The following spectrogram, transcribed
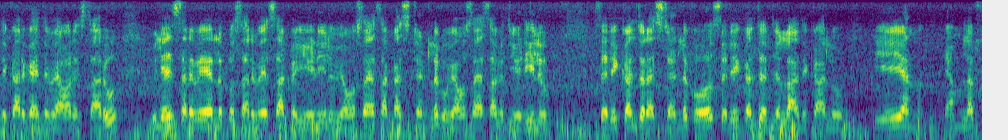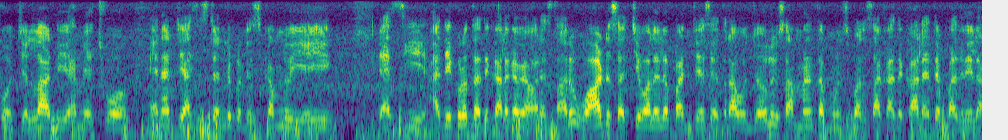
అధికారిగా అయితే వ్యవహరిస్తారు. విలేజ్ సర్వేయర్లకు సర్వే శాఖ ఏడీలు వ్యవసాయ శాఖ అసిస్టెంట్లకు వ్యవసాయ శాఖ జేడీలు సెరికల్చర్ అసిస్టెంట్లకు సెరికల్చర్ జిల్లా అధికారులు ఏఎన్ ఎంలకు జిల్లా డిఎంహెచ్ఓ ఎనర్జీ అసిస్టెంట్లకు డిస్కమ్లు ఏఈ ఎస్ఈ అధికృత అధికారులుగా వ్యవహరిస్తారు. వార్డు సచివాలయంలో పనిచేసే ఇతర ఉద్యోగులకు సంబంధిత మున్సిపల్ శాఖ అధికారులు అయితే బదిలీల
